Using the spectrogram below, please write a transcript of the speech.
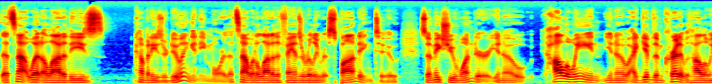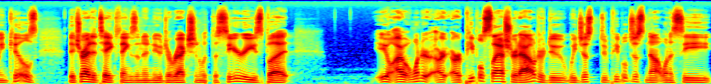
that's not what a lot of these companies are doing anymore. That's not what a lot of the fans are really responding to. So it makes you wonder you know halloween you know i give them credit with halloween kills. They try to take things in a new direction with the series but you know i wonder are, are people slashered out or do we just do people just not want to see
